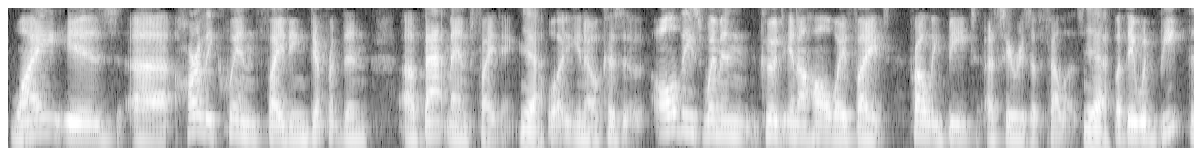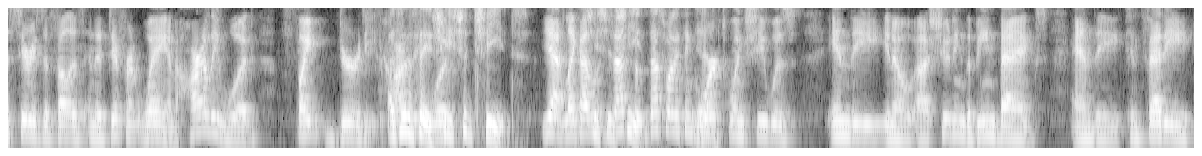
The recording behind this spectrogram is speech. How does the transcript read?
Why is uh, Harley Quinn fighting different than uh, Batman fighting? Yeah. Well, you know, because all these women could in a hallway fight probably beat a series of fellas. Yeah. But they would beat the series of fellas in a different way, and Harley would fight dirty. I was going to say she should cheat. Yeah, like I, She that's cheat. that's what I think Yeah. worked when she was in the you know uh, shooting the bean bags and the confetti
